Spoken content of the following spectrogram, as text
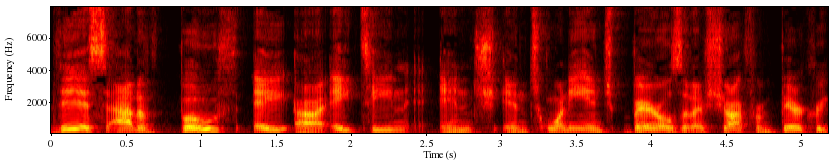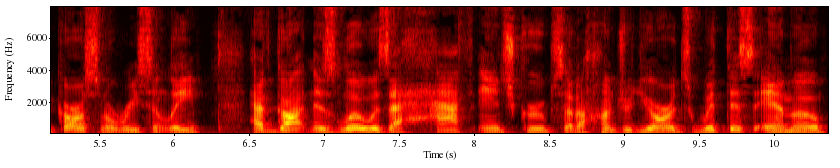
This, out of both a, uh, 18 inch and 20 inch barrels that I've shot from Bear Creek Arsenal recently, have gotten as low as a half inch groups at 100 yards with this ammo,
